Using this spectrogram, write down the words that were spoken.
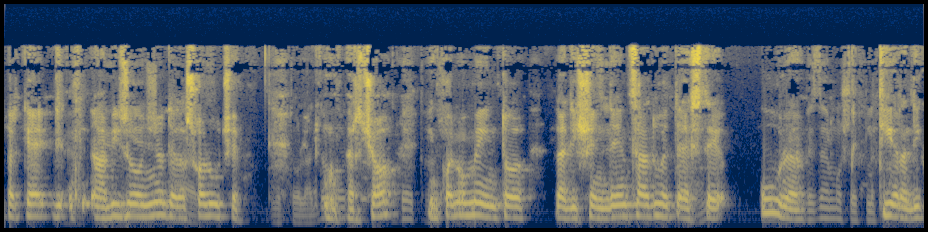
perché ha bisogno della sua luce. Perciò in quel momento la discendenza ha due teste, una tira di,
